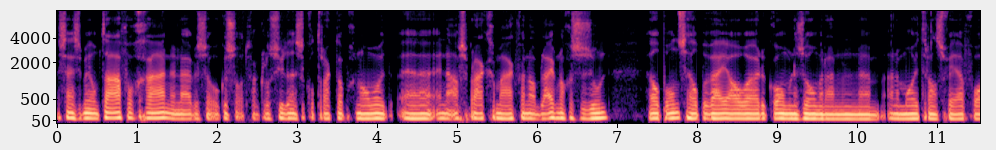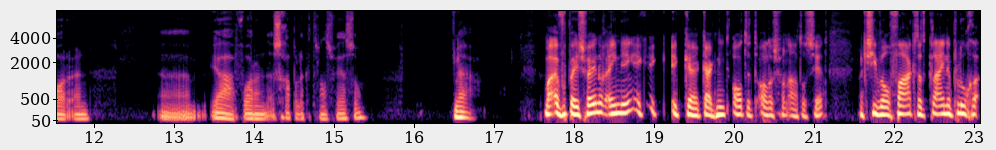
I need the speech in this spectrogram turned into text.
Zijn ze mee om tafel gegaan. En daar hebben ze ook een soort van clausule in zijn contract opgenomen. eh, en de afspraak gemaakt van nou blijf nog een seizoen. Help ons, helpen wij jou eh, de komende zomer aan een, ehm, aan een mooie transfer voor een, ehm, ja, voor een schappelijke transfersom. Ja. Maar over PSV nog één ding. Ik, ik, ik eh, kijk niet altijd alles van A tot Z. Maar ik zie wel vaak dat kleine ploegen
